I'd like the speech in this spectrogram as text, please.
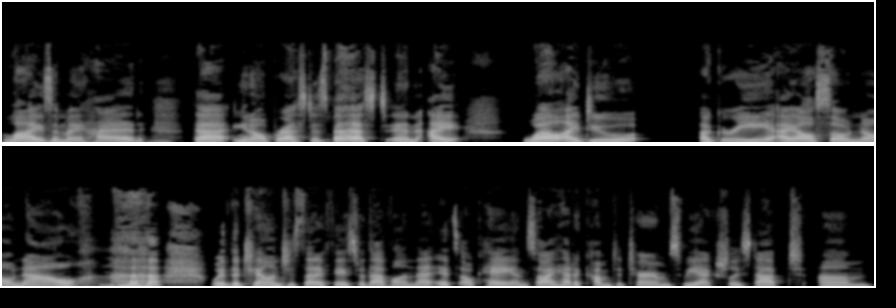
lies mm-hmm. in my head mm-hmm. that, you know, breast is best. And I well, I do agree. I also know now mm-hmm. with the challenges that I faced with Evelyn that it's okay. And so I had to come to terms. We actually stopped um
